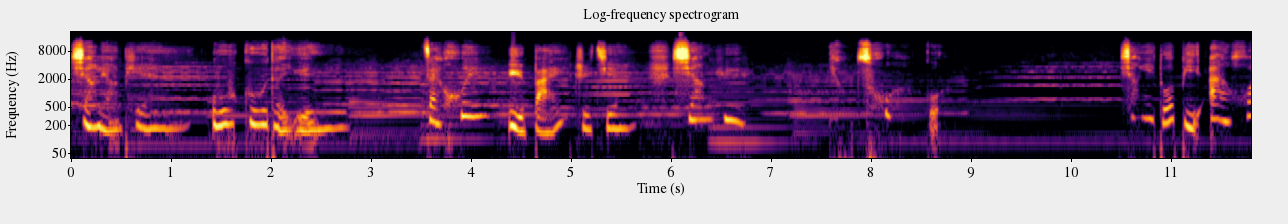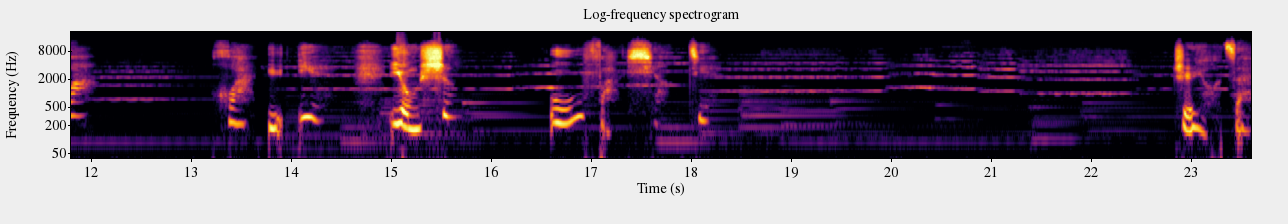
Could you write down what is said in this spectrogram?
像两片无辜的云，在灰与白之间相遇又错过；像一朵彼岸花，花与叶永生无法相见。只有在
